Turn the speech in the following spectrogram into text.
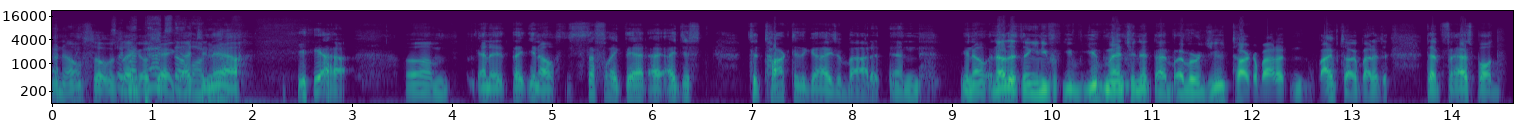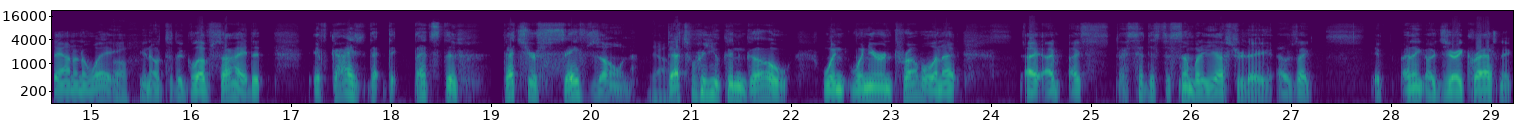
You know, so it was It's like, like, okay, got you long now. yeah. Um, and it, that, you know, stuff like that. I, I just to talk to the guys about it, and you know, another thing, and you've you've, you've mentioned it. I've, I've heard you talk about it, and I've talked about it. That fastball down and away, Oh. you know, to the glove side. That if guys, that, that that's the that's your safe zone. Yeah. That's where you can go when when you're in trouble. And I, I I I said this to somebody yesterday. I was like, if I think uh, Jerry Crasnick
